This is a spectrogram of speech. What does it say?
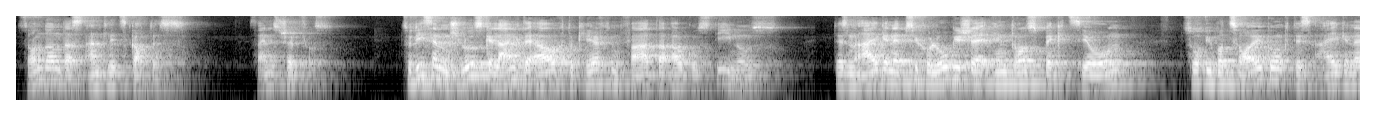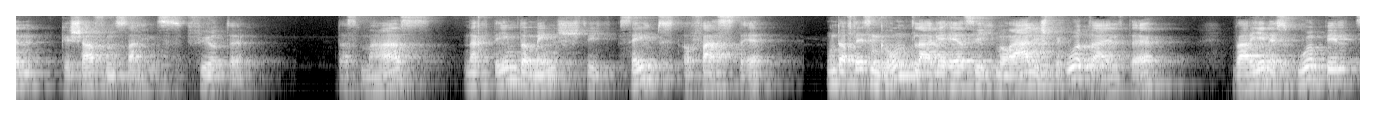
sondern das Antlitz Gottes, seines Schöpfers. Zu diesem Schluss gelangte auch der Kirchenvater Augustinus, dessen eigene psychologische Introspektion zur Überzeugung des eigenen Geschaffenseins führte. Das Maß, nach dem der Mensch sich selbst erfasste und auf dessen Grundlage er sich moralisch beurteilte, war jenes Urbild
